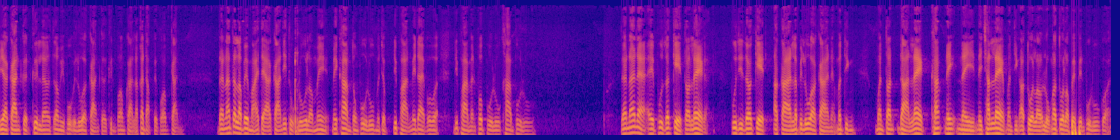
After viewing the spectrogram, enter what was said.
มีอาการเกิดขึ้นแล้วต้องมีผู้ไปรู้อาการเกิดขึ้นพร้อมกัน แล้วก็ดับไปพร้อมกัน ดังนั้นถ้าเราไปหมายแต่อาการที่ถูกรู้เราไม่ไม่ข้ามตรงผู้รู้มันจะนิพพานไม่ได้ เพราะว่านิพพานมันพบผู้รู้ข้ามผู้รู้ ดังนั้นเนี่ยไอ้ผู้สังเกตตอนแรกผู้ที่สังเกตอาการแล้วไปรู้อาการเนี่ยมันจริงมันตอนด่านแรกครั้งในในในชั้นแรกมันจริงเอาตัวเราหลงเอาตัวเราไปเป็นผู้รู้ก่อน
